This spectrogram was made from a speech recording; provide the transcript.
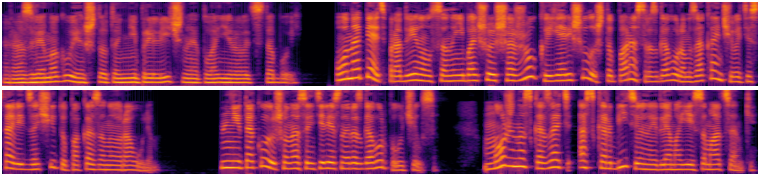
«Разве могу я что-то неприличное планировать с тобой?» Он опять продвинулся на небольшой шажок, и я решила, что пора с разговором заканчивать и ставить защиту, показанную Раулем. Не такой уж у нас интересный разговор получился. Можно сказать, оскорбительный для моей самооценки.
